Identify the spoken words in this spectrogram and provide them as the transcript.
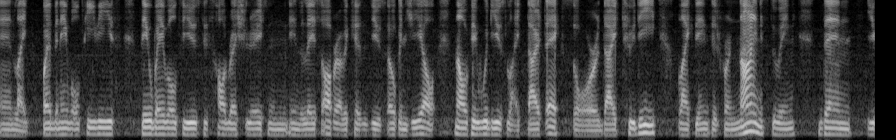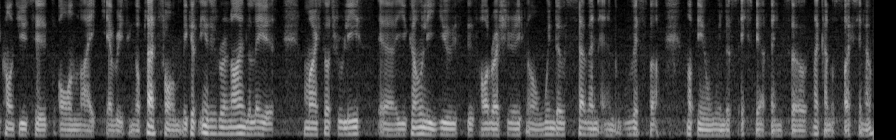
and like web-enabled TVs, they will be able to use this hardware acceleration in the latest Opera because it uses OpenGL. Now if it would use like DirectX or Direct2D like the Integer 9 is doing, then you can't use it on like every single platform because in 9 the latest Microsoft release uh, you can only use this hardware release on Windows 7 and Vista not even Windows XP I think so that kind of sucks you know?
